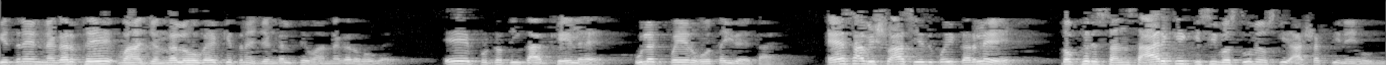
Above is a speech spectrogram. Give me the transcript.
कितने नगर थे, वहाँ जंगल हो गए, कितने जंगल थे, वहाँ नगर हो गए। ए प्रकृति का खेल है, उलट पैर होता ही रहता है। ऐसा विश्वास यदि कोई कर ले तो फिर संसार की किसी वस्तु में उसकी आसक्ति नहीं होगी।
